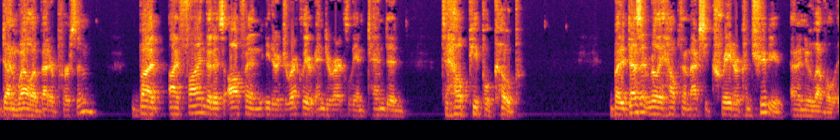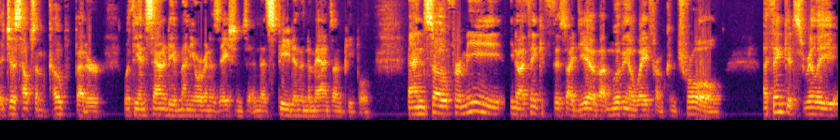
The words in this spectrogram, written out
done well, a better person. But I find that it's often either directly or indirectly intended to help people cope but it doesn't really help them actually create or contribute at a new level. It just helps them cope better with the insanity of many organizations and the speed and the demands on people. And so for me, you know, I think if this idea about uh, moving away from control, I think it's really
